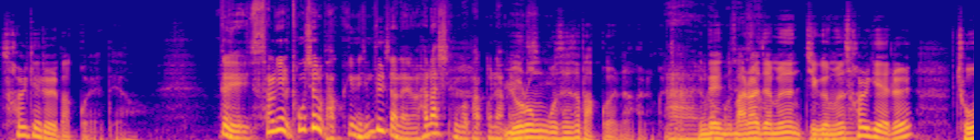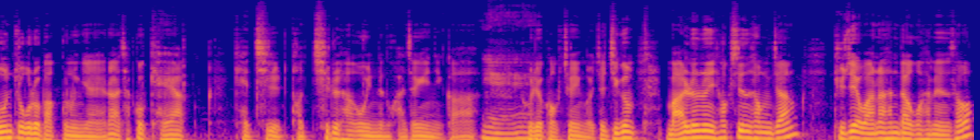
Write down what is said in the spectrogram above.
설계를 바꿔야 돼요. 근데 설계를 통째로 바꾸기는 힘들잖아요. 하나씩 뭐 바꿔나가야지. 이런 곳에서 바꿔 나가는 거죠. 아, 근데 요런. 말하자면 지금은 음. 설계를 좋은 쪽으로 바꾸는 게 아니라 자꾸 계약, 개칠, 덧칠을 하고 있는 과정이니까 예. 그게 걱정인 거죠. 지금 말로는 혁신 성장, 규제 완화한다고 하면서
